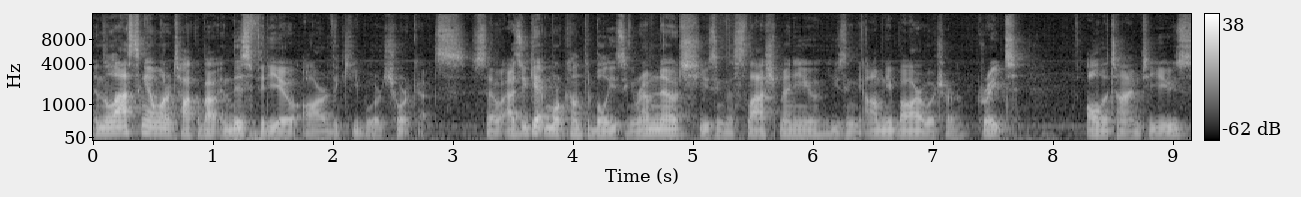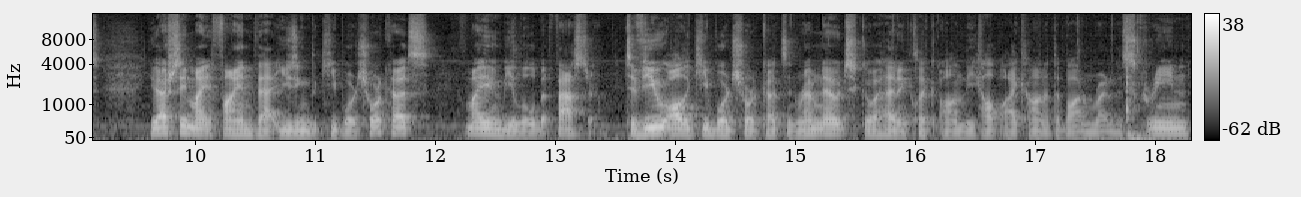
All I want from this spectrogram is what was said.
And the last thing I want to talk about in this video are the keyboard shortcuts. So as you get more comfortable using RemNote, using the slash menu, using the omnibar, which are great all the time to use, you actually might find that using the keyboard shortcuts might even be a little bit faster. To view all the keyboard shortcuts in RemNote, go ahead and click on the help icon at the bottom right of the screen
